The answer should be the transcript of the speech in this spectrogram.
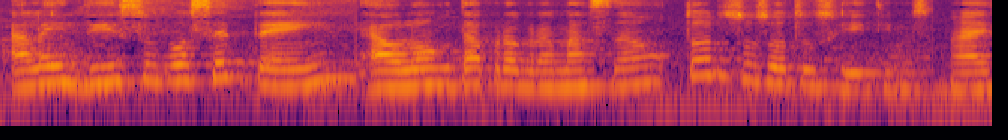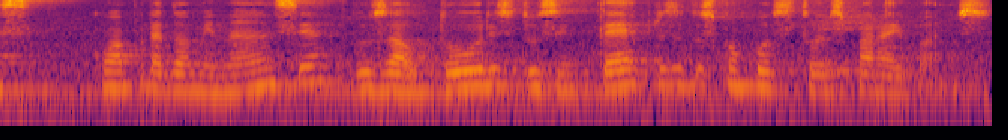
Além disso, você tem ao longo da programação todos os outros ritmos, mas com a predominância dos autores, dos intérpretes e dos compositores paraibanos.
